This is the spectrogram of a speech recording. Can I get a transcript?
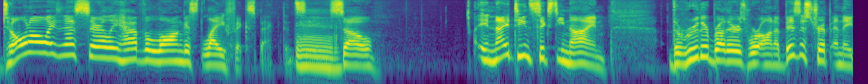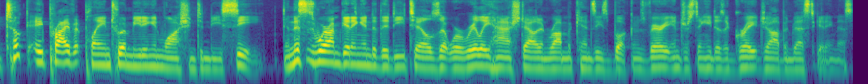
don't always necessarily have the longest life expectancy. So in 1969, the Reuther brothers were on a business trip and they took a private plane to a meeting in Washington, D.C. And this is where I'm getting into the details that were really hashed out in Rob McKenzie's book. It was very interesting. He does a great job investigating this.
